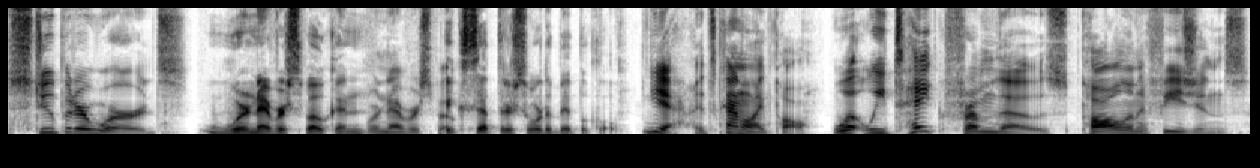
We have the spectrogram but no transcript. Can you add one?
Stupider words Were never spoken, were never spoken. except they're sort of biblical. Yeah, it's kind of like Paul. What we take from those, Paul in Ephesians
